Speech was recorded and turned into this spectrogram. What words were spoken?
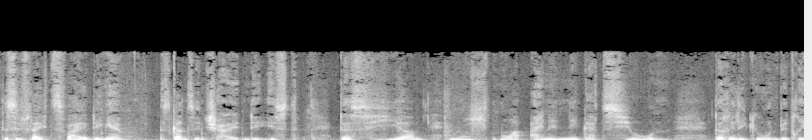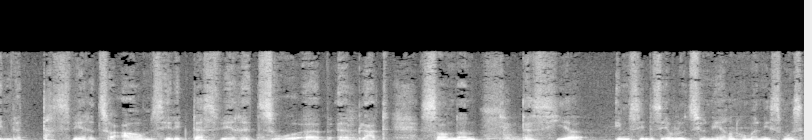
Das sind vielleicht zwei Dinge. Das ganz Entscheidende ist, dass hier nicht nur eine Negation der Religion betrieben wird, das wäre zu armselig, das wäre zu äh, äh, platt, sondern dass hier im Sinn des evolutionären Humanismus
